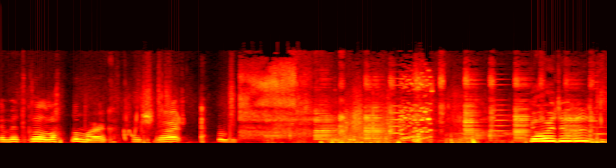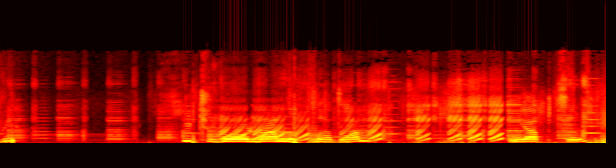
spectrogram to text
Evet kazandım arkadaşlar. Gördüğünüz gibi hiç zorlanmadan yaptım.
